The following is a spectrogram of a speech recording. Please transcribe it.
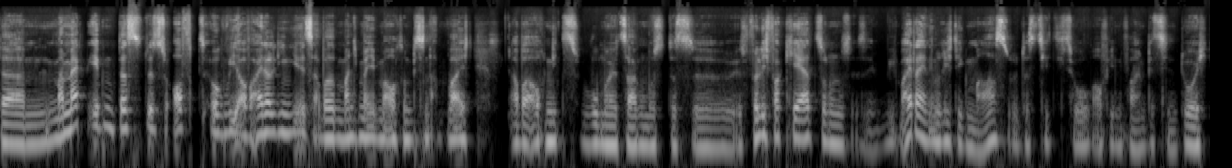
Da, man merkt eben, dass das oft irgendwie auf einer Linie ist, aber manchmal eben auch so ein bisschen abweicht. Aber auch nichts, wo man jetzt sagen muss, das äh, ist völlig verkehrt, sondern es ist weiterhin im richtigen Maß. Und das zieht sich so auf jeden Fall ein bisschen durch.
